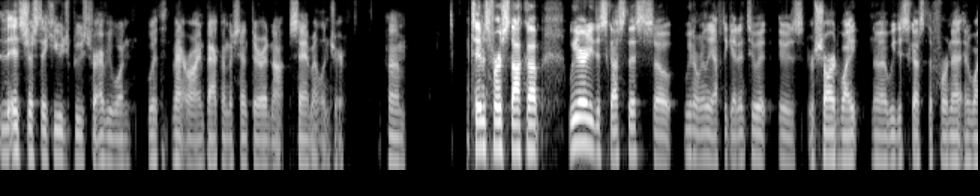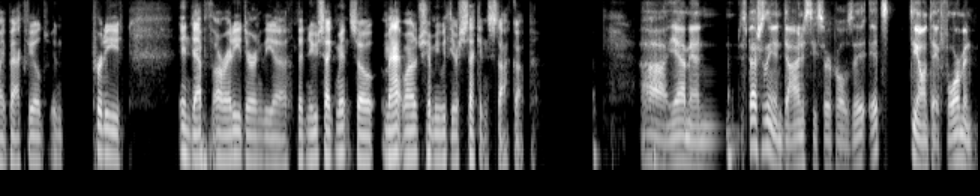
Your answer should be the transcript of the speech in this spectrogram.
It's just a huge boost for everyone with Matt Ryan back on the center and not Sam Ehlinger. Um, Tim's first stock up. We already discussed this, so we don't really have to get into it. It was Rachaad White. Uh, we discussed the Fournette and White backfield in pretty in depth already during the uh, the new segment. So Matt, why don't you hit me with your second stock up? Ah, yeah, man. Especially in dynasty circles, it, it's D'Onta Foreman,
